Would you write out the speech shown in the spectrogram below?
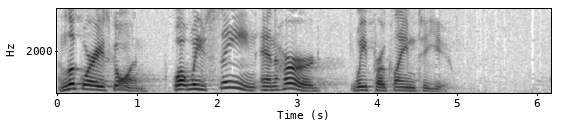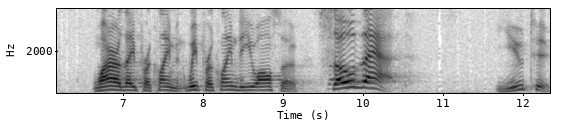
And look where he's going. What we've seen and heard, we proclaim to you. Why are they proclaiming? We proclaim to you also, so that you too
